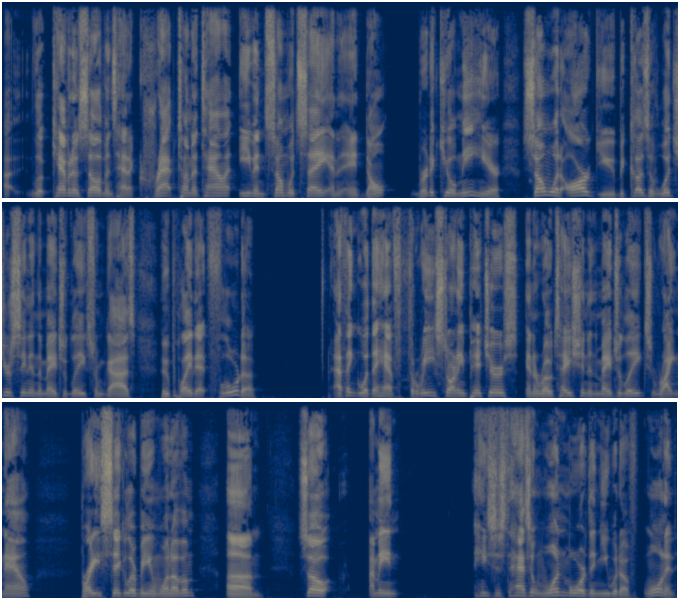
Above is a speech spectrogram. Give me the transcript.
Uh, look, Kevin O'Sullivan's had a crap ton of talent. Even some would say, and, and don't ridicule me here, some would argue because of what you're seeing in the major leagues from guys who played at Florida – I think what they have three starting pitchers in a rotation in the major leagues right now. Brady Singer being one of them. Um, so I mean, he just hasn't won more than you would have wanted.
